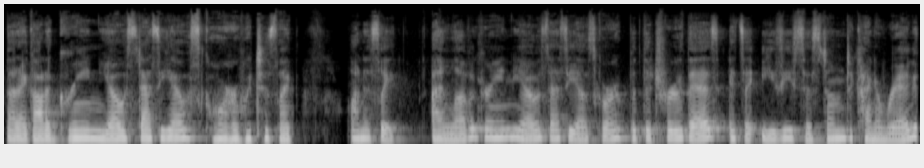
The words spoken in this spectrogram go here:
but I got a green Yoast SEO score, which is like, honestly, I love a green Yoast SEO score. But the truth is, it's an easy system to kind of rig.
